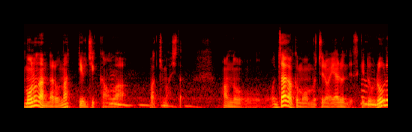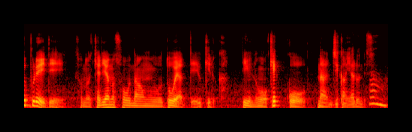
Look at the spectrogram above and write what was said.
ものなんだろうなっていう実感は湧きましたあの座学ももちろんやるんですけど、うん。ロールプレイでそのキャリアの相談をどうやって受けるかっていうのを結構な時間やるんですよ、うん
